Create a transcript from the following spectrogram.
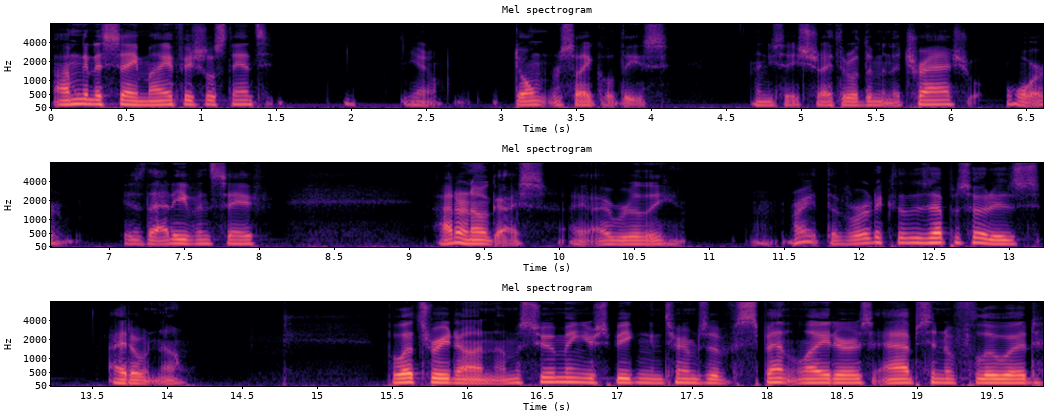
I'm going to say my official stance, you know, don't recycle these. And you say, should I throw them in the trash or is that even safe? I don't know, guys. I, I really right? The verdict of this episode is I don't know. But let's read on. I'm assuming you're speaking in terms of spent lighters, absent of fluid.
